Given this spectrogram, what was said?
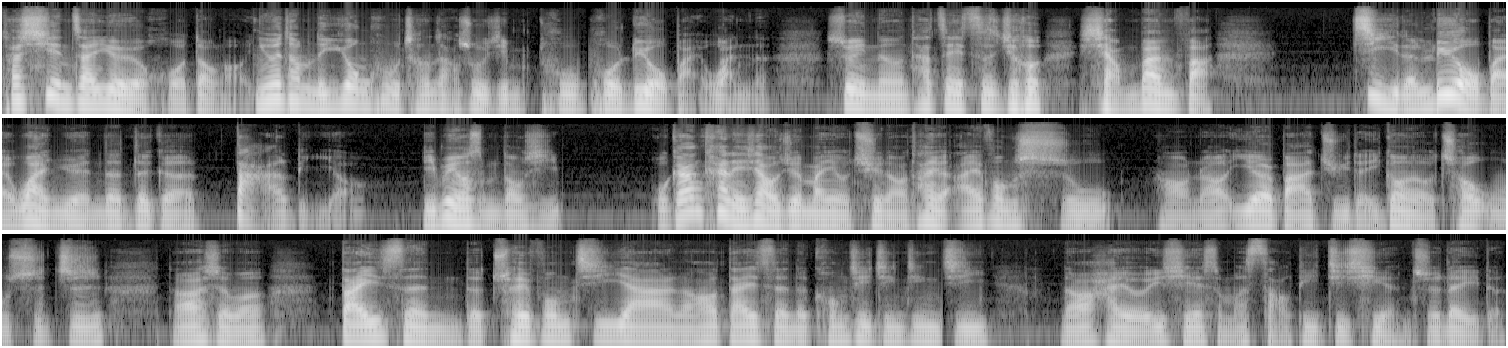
他现在又有活动哦，因为他们的用户成长数已经突破六百万了，所以呢，他这次就想办法寄了六百万元的这个大礼哦。里面有什么东西？我刚刚看了一下，我觉得蛮有趣的哦。它有 iPhone 十五，好，然后一二八 G 的，一共有抽五十支，然后什么 Dyson 的吹风机呀，然后 Dyson 的空气清净机。然后还有一些什么扫地机器人之类的，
